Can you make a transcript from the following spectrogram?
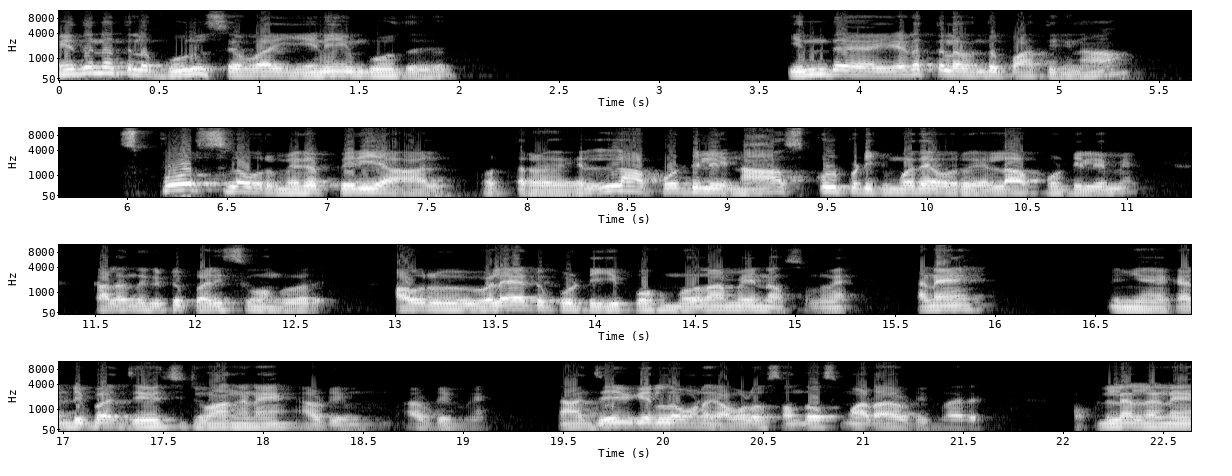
மிதுனத்தில் குரு செவ்வாய் இணையும் போது இந்த இடத்துல வந்து பார்த்தீங்கன்னா ஸ்போர்ட்ஸில் ஒரு மிகப்பெரிய ஆள் ஒருத்தர் எல்லா போட்டிலையும் நான் ஸ்கூல் படிக்கும் போதே அவர் எல்லா போட்டிலையுமே கலந்துக்கிட்டு பரிசு வாங்குவார். அவர் விளையாட்டு போட்டிக்கு போகும்போதெல்லாமே நான் சொல்லுவேன் அண்ணே நீங்கள் கண்டிப்பாக ஜெயிச்சுட்டு வாங்கண்ணே அப்படி அப்படிமே நான் ஜெயிக்கிறதுல உனக்கு அவ்வளோ சந்தோஷமாடா அப்படிம்பாரு. அப்படிலாம் இல்லைண்ணே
